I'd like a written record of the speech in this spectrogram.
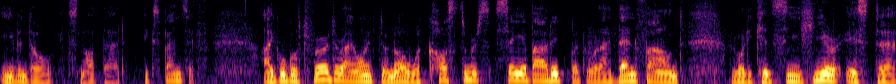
even though it's not that expensive. I googled further, I wanted to know what customers say about it, but what I then found, and what you can see here is the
